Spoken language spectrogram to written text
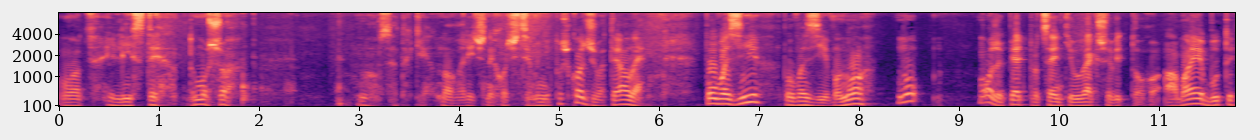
От, лізти. Тому що, ну, все-таки нова річ не хочеться мені пошкоджувати, але по вазі, по вазі воно, ну, може 5% легше від того, а має бути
